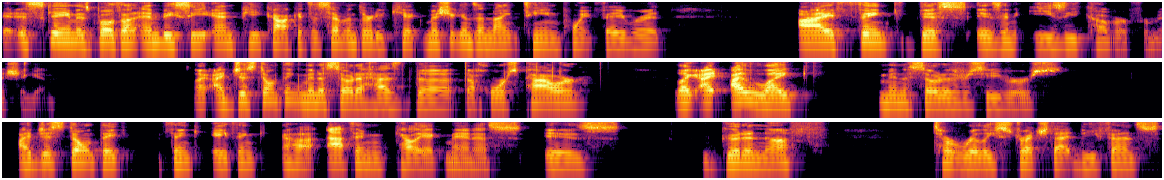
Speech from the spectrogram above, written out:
This game is both on NBC and Peacock. It's a 7:30 kick. Michigan's a 19 point favorite. I think this is an easy cover for Michigan. Like I just don't think Minnesota has the the horsepower. Like I I like Minnesota's receivers. I just don't think think Athan uh, Athan Kaliakmanis is good enough to really stretch that defense,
